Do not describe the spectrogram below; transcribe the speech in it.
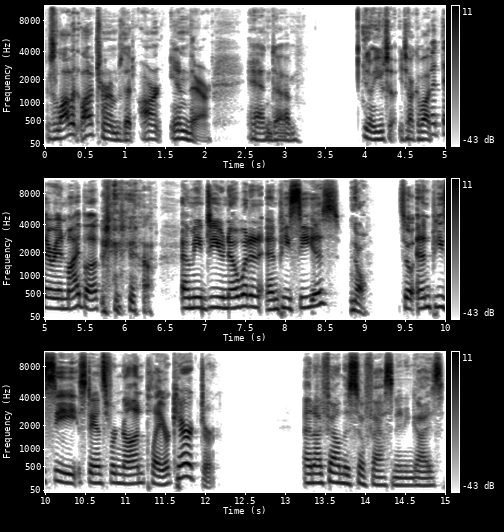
there's a lot of, a lot of terms that aren't in there. And, um, you know, you, t- you talk about. But they're in my book. yeah. I mean, do you know what an NPC is? No. So NPC stands for non player character. And I found this so fascinating, guys.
